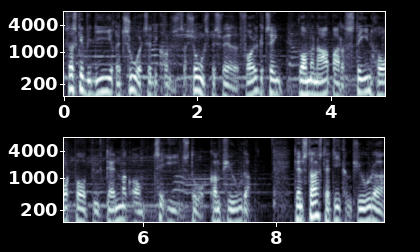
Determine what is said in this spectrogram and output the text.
så skal vi lige retur til det koncentrationsbesværede Folketing, hvor man arbejder stenhårdt på at bygge Danmark om til en stor computer. Den største af de computere,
